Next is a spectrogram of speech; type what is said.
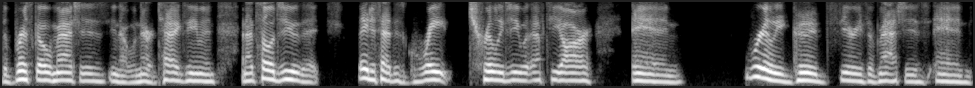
The Briscoe matches, you know, when they're tag teaming. And I told you that they just had this great trilogy with FTR and really good series of matches. And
